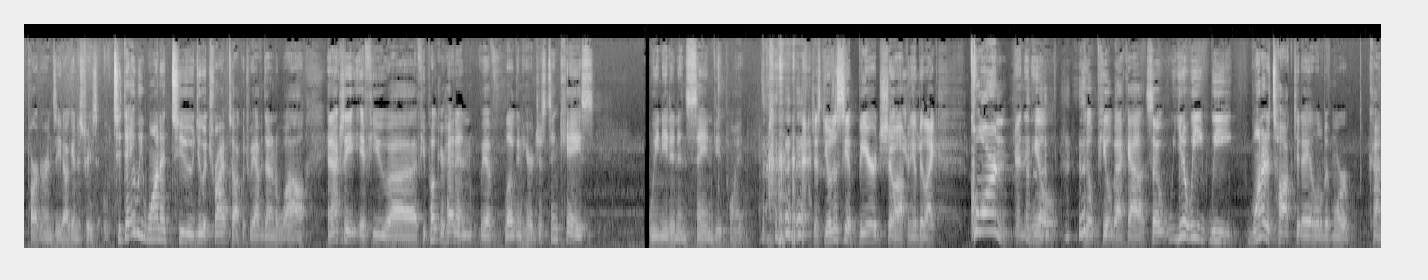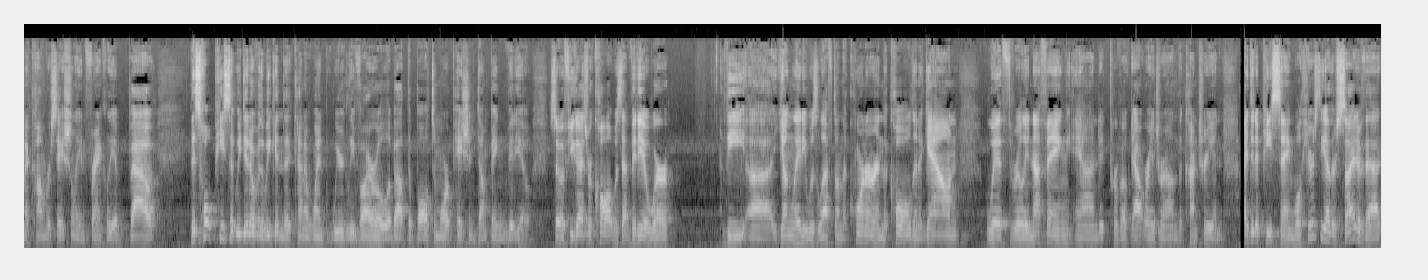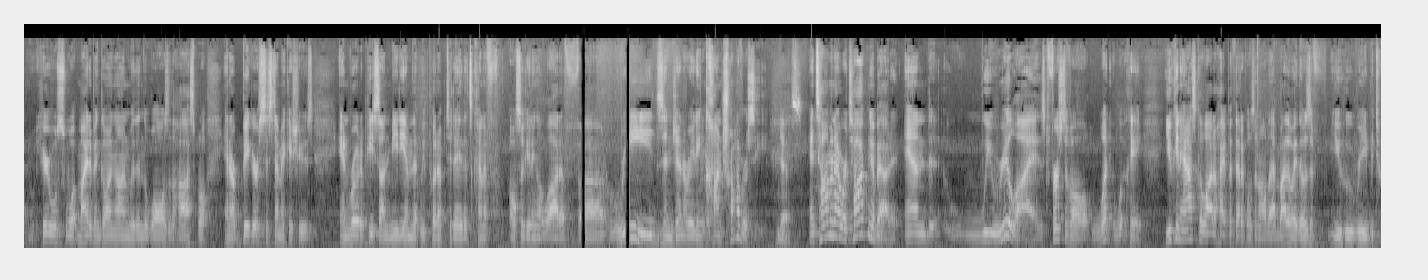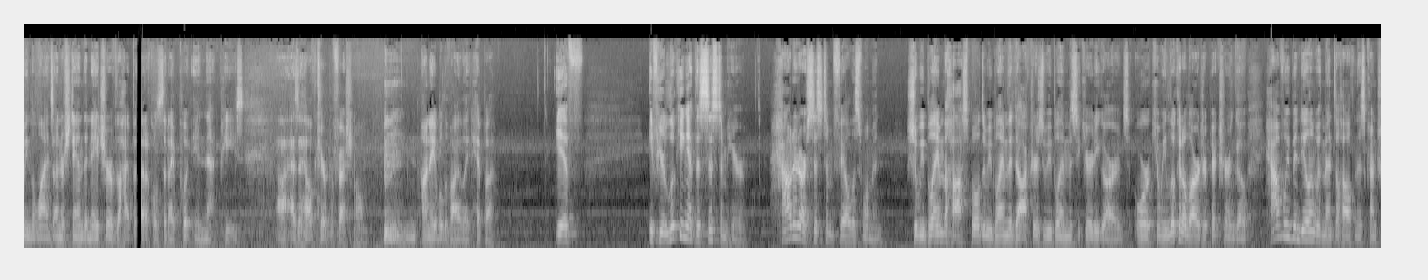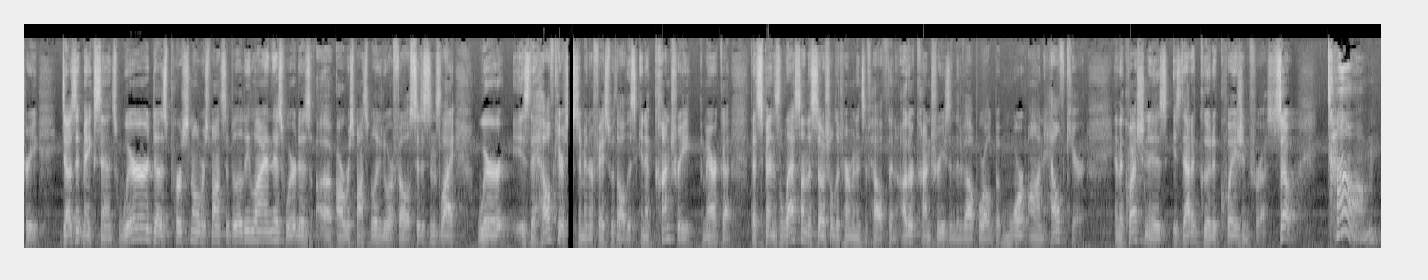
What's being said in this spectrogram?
partner in ZDogg Industries. Today we wanted to do a tribe talk, which we haven't done in a while. And actually, if you uh, if you poke your head in, we have Logan here, just in case we need an insane viewpoint. just you'll just see a beard show up, and he'll be like, "Corn," and then he'll he'll peel back out. So you know, we we wanted to talk today a little bit more kind of conversationally and frankly about this whole piece that we did over the weekend that kind of went weirdly viral about the Baltimore patient dumping video. So if you guys recall, it was that video where the uh, young lady was left on the corner in the cold in a gown with really nothing, and it provoked outrage around the country. And I did a piece saying, well, here's the other side of that. Here was what might have been going on within the walls of the hospital and our bigger systemic issues, and wrote a piece on Medium that we put up today that's kind of also getting a lot of uh, reads and generating controversy. Yes. And Tom and I were talking about it, and we realized, first of all, what, what- okay, you can ask a lot of hypotheticals and all that. And by the way, those of you who read between the lines understand the nature of the hypotheticals that I put in that piece uh, as a healthcare professional, unable to violate HIPAA. If if you're looking at the system here, how did our system fail this woman? Should we blame the hospital? Do we blame the doctors? Do we blame the security guards? Or can we look at a larger picture and go, how have we been dealing with mental health in this country? Does it make sense? Where does personal responsibility lie in this? Where does uh, our responsibility to our fellow citizens lie? Where is the healthcare system interfaced with all this in a country, America, that spends less on the social determinants of health than other countries in the developed world, but more on healthcare? And the question is, is that a good equation for us? So, Tom,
